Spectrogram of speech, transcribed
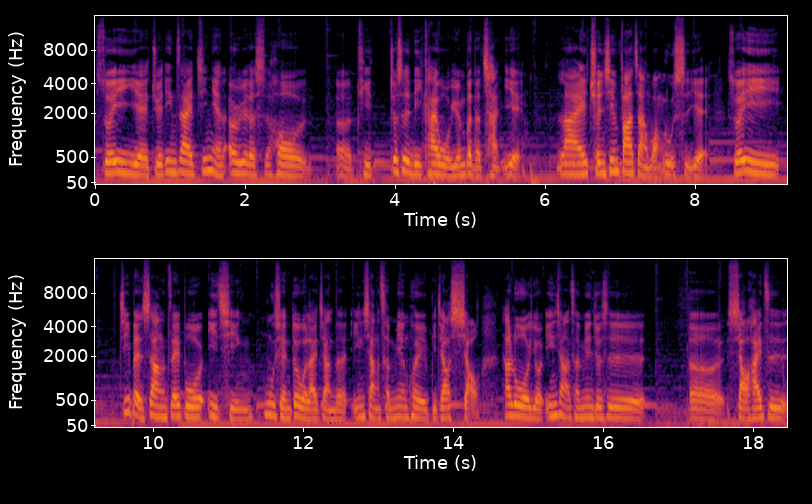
所以也决定在今年二月的时候，呃，提就是离开我原本的产业，来全新发展网络事业。所以基本上这波疫情，目前对我来讲的影响层面会比较小。它如果有影响层面，就是呃小孩子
